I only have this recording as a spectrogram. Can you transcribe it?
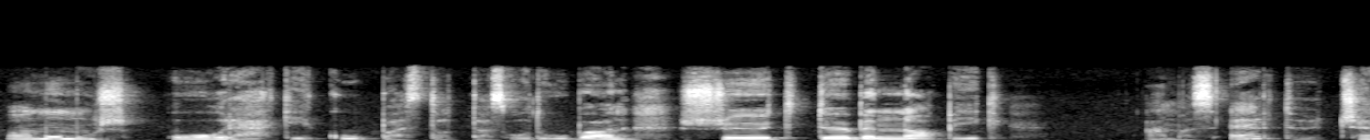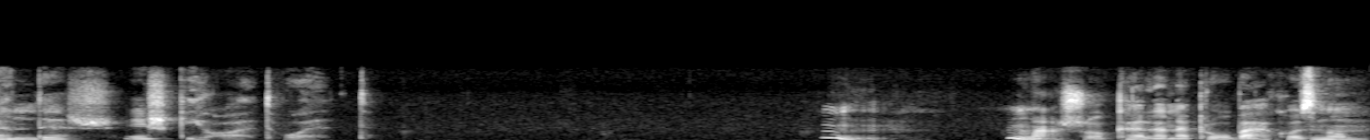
A mumus órákig kubbasztott az odúban, sőt több napig, ám az erdő csendes és kihalt volt. Hmm, máshol kellene próbálkoznom.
